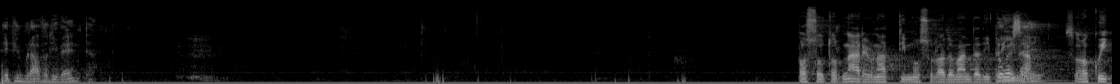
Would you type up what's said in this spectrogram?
e più bravo diventa. Posso tornare un attimo sulla domanda di prima? Sono qui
